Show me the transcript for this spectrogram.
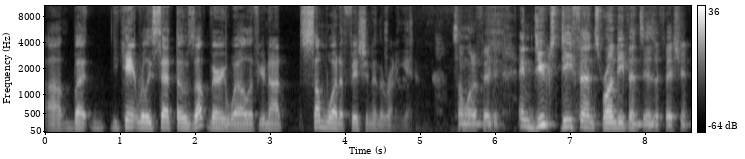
Uh, but you can't really set those up very well if you're not somewhat efficient in the running game. Somewhat efficient. And Duke's defense, run defense, is efficient.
